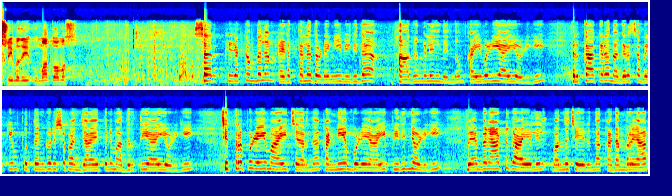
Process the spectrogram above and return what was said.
ശ്രീമതി ഉമ തോമസ്. സർ കിഴക്കമ്പലം എടത്തല തുടങ്ങി വിവിധ ഭാഗങ്ങളിൽ നിന്നും കൈവഴിയായി ഒഴുകി തൃക്കാക്കര നഗരസഭയ്ക്കും പുത്തൻകുരിശ് പഞ്ചായത്തിനും അതിർത്തിയായി ഒഴുകി ചിത്രപ്പുഴയുമായി ചേർന്ന് കണ്ണിയമ്പുഴയായി പിരിഞ്ഞൊഴുകി വേമ്പനാട്ടുകായലിൽ വന്നു ചേരുന്ന കടമ്പ്രയാർ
